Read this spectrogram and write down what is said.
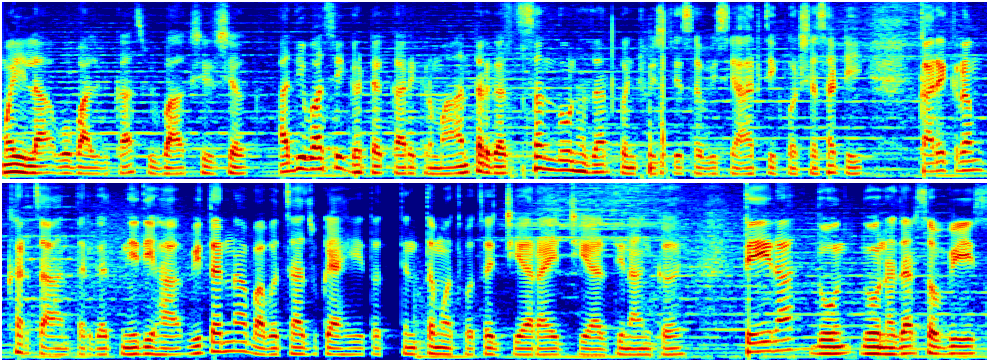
महिला व बालविकास विभाग शीर्षक आदिवासी घटक कार्यक्रमाअंतर्गत सन दोन हजार पंचवीस ते सव्वीस या आर्थिक वर्षासाठी कार्यक्रम खर्चा अंतर्गत निधी हा वितरणाबाबतचा जो काय आहे. तो अत्यंत महत्त्वाचा जी आर आहे जी आर दिनांक तेरा दोन दोन हजार सव्वीस.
